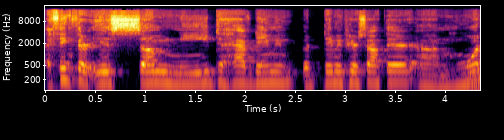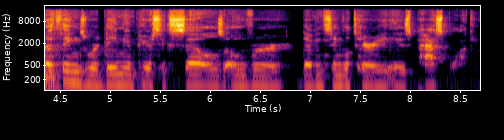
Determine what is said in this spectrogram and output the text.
I think there is some need to have Dameon uh, Dameon Pierce out there. Um, one mm of the mm-hmm. things where Dameon Pierce excels over Devin Singletary is pass blocking.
